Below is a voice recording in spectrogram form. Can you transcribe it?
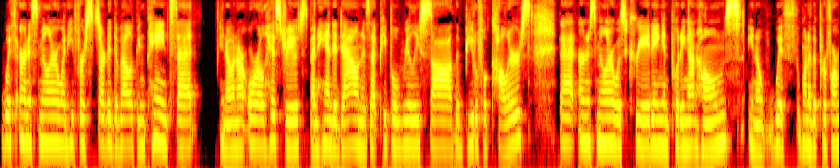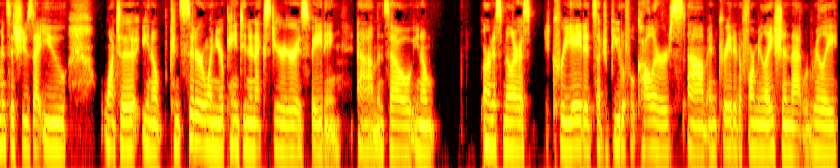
with Ernest Miller when he first started developing paints that you know, in our oral history, which has been handed down, is that people really saw the beautiful colors that Ernest Miller was creating and putting on homes, you know, with one of the performance issues that you want to, you know, consider when you're painting an exterior is fading. Um, and so, you know, Ernest Miller has created such beautiful colors um, and created a formulation that would really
